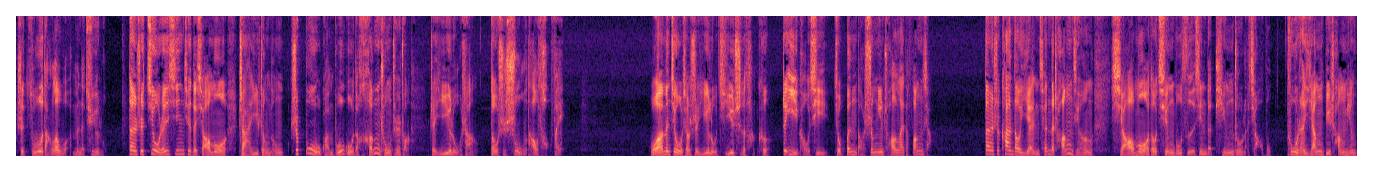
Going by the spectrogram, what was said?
是阻挡了我们的去路，但是救人心切的小莫战意正浓，是不管不顾的横冲直撞。这一路上都是树倒草飞，我们就像是一路疾驰的坦克。这一口气就奔到声音传来的方向，但是看到眼前的场景，小莫都情不自禁的停住了脚步，突然扬鼻长鸣，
